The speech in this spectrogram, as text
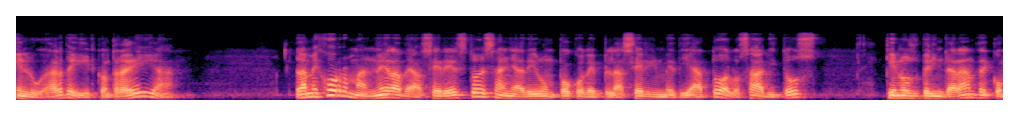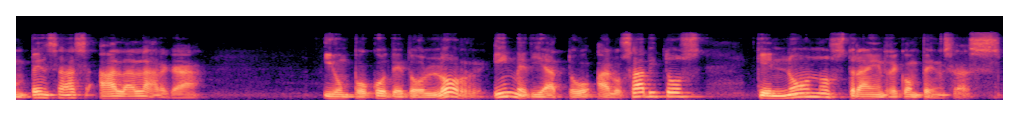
en lugar de ir contra ella. La mejor manera de hacer esto es añadir un poco de placer inmediato a los hábitos que nos brindarán recompensas a la larga y un poco de dolor inmediato a los hábitos que no nos traen recompensas.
